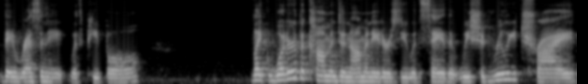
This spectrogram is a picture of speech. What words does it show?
they resonate with people? Like, what are the common denominators you would say that we should really try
